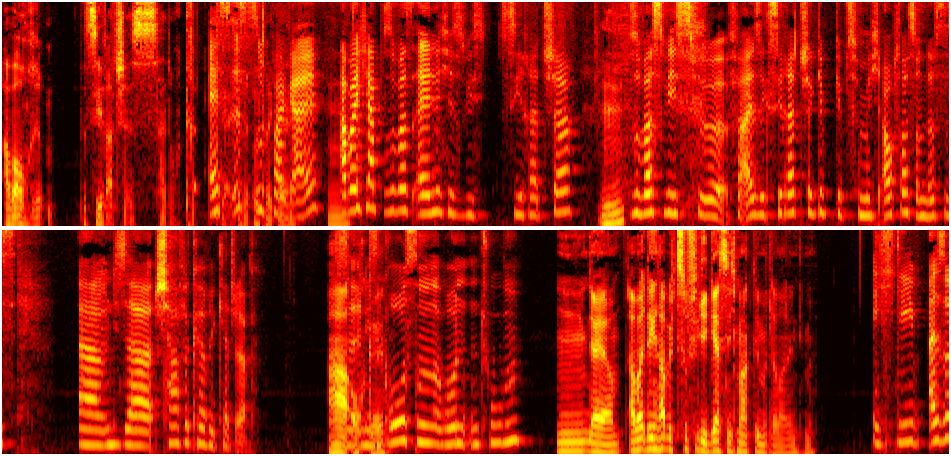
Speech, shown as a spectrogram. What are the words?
aber auch Sriracha ist halt auch geil. Es ist super geil, aber ich habe sowas ähnliches wie Sriracha. Mhm. Sowas wie es für, für Isaac Sriracha gibt, gibt es für mich auch was und das ist ähm, dieser scharfe Curry-Ketchup. Ah, Diese- auch in diesen geil. großen, runden Tuben. Mm, ja, ja. Aber den habe ich zu viel gegessen. Ich mag den mittlerweile nicht mehr. Ich liebe, also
